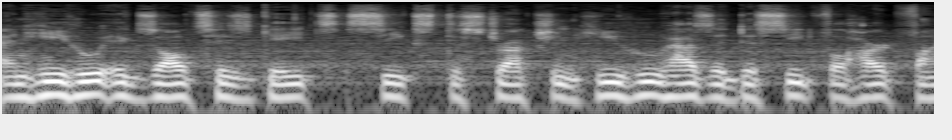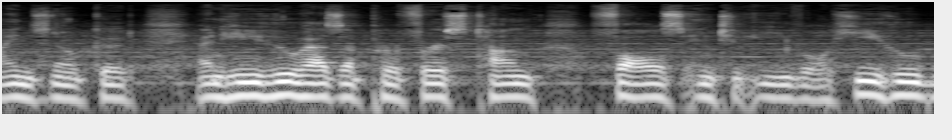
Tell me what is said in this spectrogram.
and he who exalts his gates seeks destruction. He who has a deceitful heart finds no good, and he who has a perverse tongue falls into evil. He who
